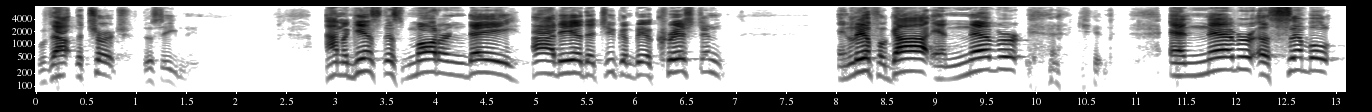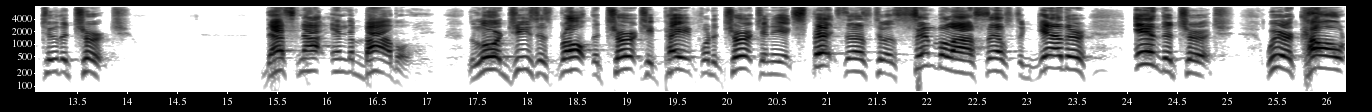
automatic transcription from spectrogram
without the church this evening. I'm against this modern day idea that you can be a Christian and live for God and never and never assemble to the church. That's not in the Bible. The Lord Jesus brought the church, He paid for the church, and He expects us to assemble ourselves together in the church. We are called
